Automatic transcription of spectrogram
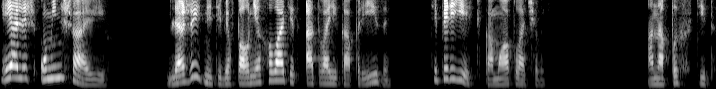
Я лишь уменьшаю их. Для жизни тебе вполне хватит, а твои капризы теперь есть кому оплачивать. Она пыхтит,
